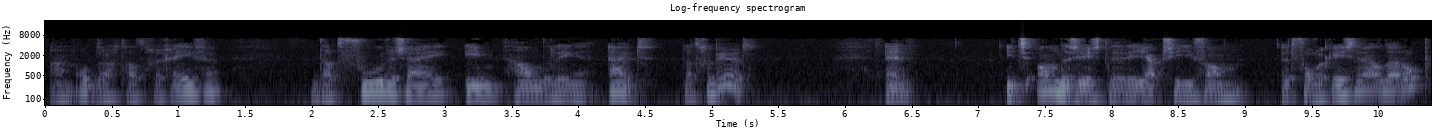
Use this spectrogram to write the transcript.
aan opdracht had gegeven, dat voeren zij in handelingen uit. Dat gebeurt. En iets anders is de reactie van het volk Israël daarop,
